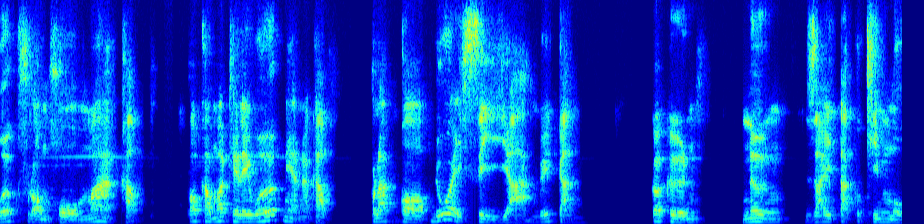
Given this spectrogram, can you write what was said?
work from home มากครับ เพราะคำว่า telework เนี่ยนะครับ ประกอบด้วย 4 อย่างด้วยกัน ก็คือ 1. ไซตักุคิมุ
